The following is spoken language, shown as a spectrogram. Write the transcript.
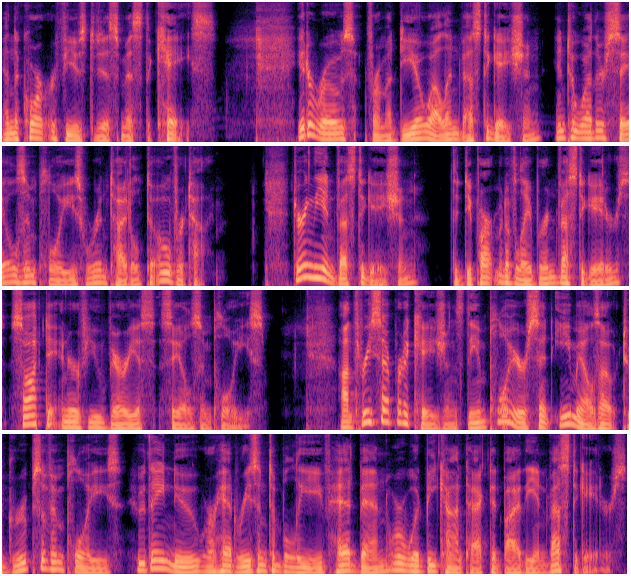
and the court refused to dismiss the case. It arose from a DOL investigation into whether sales employees were entitled to overtime. During the investigation, the Department of Labor investigators sought to interview various sales employees. On three separate occasions, the employer sent emails out to groups of employees who they knew or had reason to believe had been or would be contacted by the investigators.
